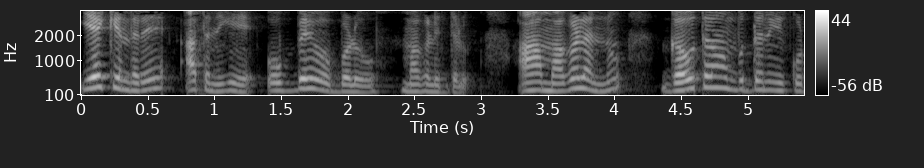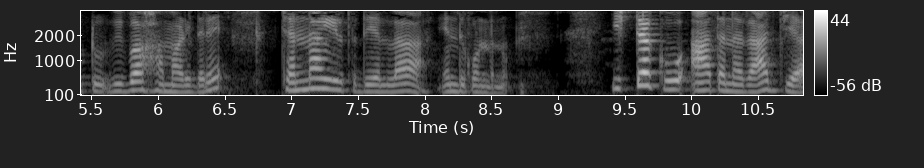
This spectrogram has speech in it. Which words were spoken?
ಏಕೆಂದರೆ ಆತನಿಗೆ ಒಬ್ಬೇ ಒಬ್ಬಳು ಮಗಳಿದ್ದಳು. ಆ ಮಗಳನ್ನು ಗೌತಮ ಬುದ್ಧನಿಗೆ ಕೊಟ್ಟು ವಿವಾಹ ಮಾಡಿದರೆ ಚೆನ್ನಾಗಿರುತ್ತದೆಯಲ್ಲ ಎಂದುಕೊಂಡನು. ಇಷ್ಟಕ್ಕೂ ಆತನ ರಾಜ್ಯ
